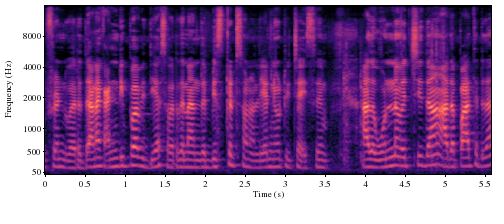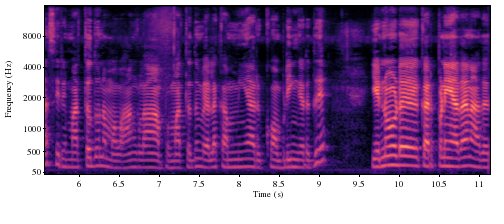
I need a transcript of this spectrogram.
டிஃப்ரெண்ட் வருது? ஆனால் கண்டிப்பாக வித்தியாசம் வருது. நான் அந்த பிஸ்கட் சொன்னேன் இல்லையா நியூட்ரி சாய்ஸு அதை ஒன்றை வச்சு தான் அதை பார்த்துட்டு தான் சரி மற்றதும் நம்ம வாங்கலாம். அப்போ மற்றதும் விலை கம்மியாக இருக்கும் அப்படிங்கிறது என்னோட கற்பனையாக தான் நான் அதை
